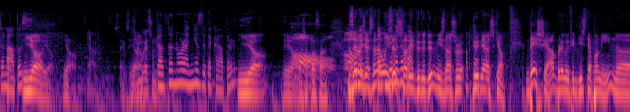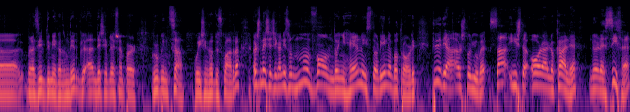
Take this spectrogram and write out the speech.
Të natës? Jo, jo, jo. Ja, sa ekzagjerim ka shumë. Kanë thënë ora 24. Jo. Jo, oh, është pasaktë. 069207222, miq dashur, pyetja është kjo. Ndeshja Bregu i Fildishtë Japoni në Brazil 2014, ndeshje e vlefshme për grupin C, ku ishin këto dy skuadra, është ndeshja që ka nisur më vonë ndonjëherë në historinë e botërorit. Pyetja është për juve, sa ishte ora lokale në Recife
